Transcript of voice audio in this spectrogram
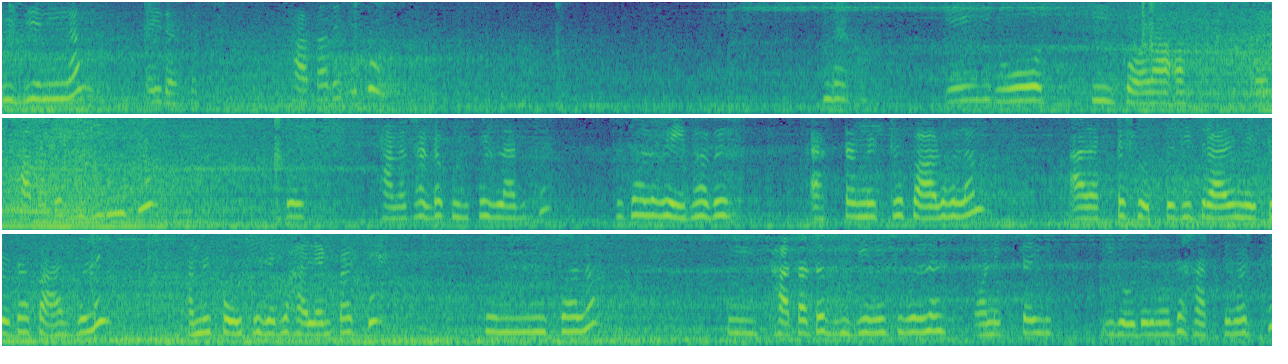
ভিজিয়ে নিলাম। এই দেখো, ছাতা দেখেছ? দেখো, এই রোদ কি করা? ছাতাটা ভিজিয়ে নিয়েছি। বেশ, ঠান্ডা ঠান্ডা, কুলকুল লাগছে। তো চলো, এইভাবে একটা মেট্রো পার হলাম। আর একটা সত্যজিৎ রায়ের মেট্রোটা পার হলেই আমি পৌঁছে যাব হাইল্যান্ড পার্কে। চলো। এই ছাতাটা ভিজিয়ে নিয়েছি বলে অনেকটাই এই রোদের মধ্যে হাঁটতে পারছি।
